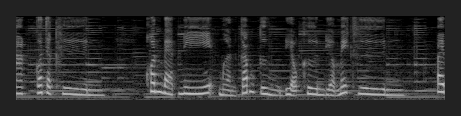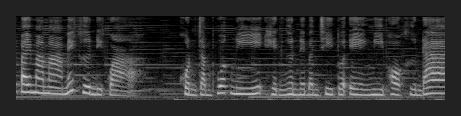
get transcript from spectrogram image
ากก็จะคืน คนแบบนี้เหมือนก้ากึ่ง เดี๋ยวคืน เดี๋ยวไม่คืน ไปไปมามาไม่คืนดีกว่า คนจำพวกนี้เห็นเงินในบัญชีตัวเองมีพอคืนได้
